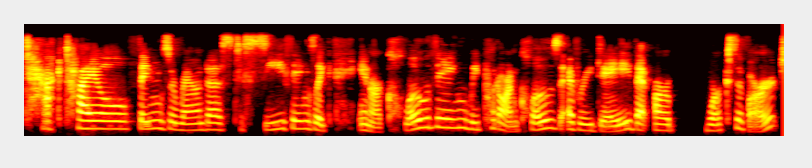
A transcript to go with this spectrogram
tactile things around us to see things like in our clothing. We put on clothes every day that are works of art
